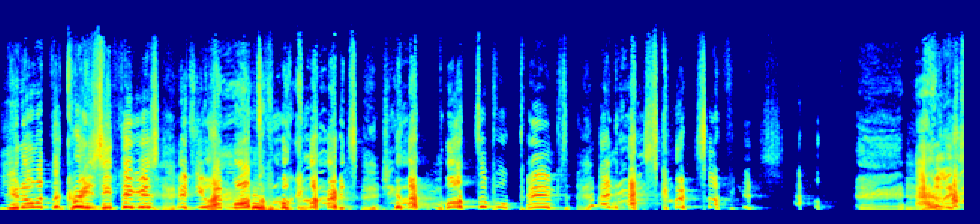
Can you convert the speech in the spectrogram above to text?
You know what the crazy thing is? If you have multiple cards, you have multiple pimps and escorts of yourself Alex,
